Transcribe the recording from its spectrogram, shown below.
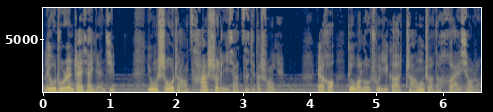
刘主任摘下眼镜，用手掌擦拭了一下自己的双眼，然后对我露出一个长者的和蔼笑容。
